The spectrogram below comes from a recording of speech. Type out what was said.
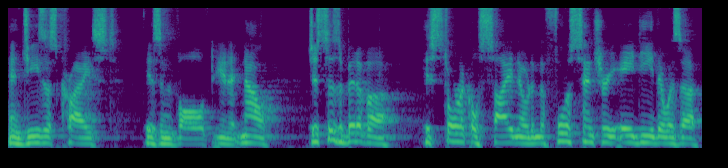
and Jesus Christ is involved in it. Now, just as a bit of a historical side note, in the fourth century AD, there was a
